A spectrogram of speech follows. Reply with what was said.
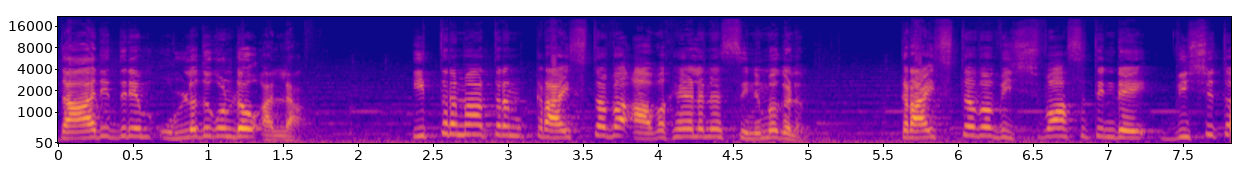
ദാരിദ്ര്യം ഉള്ളതുകൊണ്ടോ അല്ല. ഇത്രമാത്രം ക്രൈസ്തവ അവഹേളന സിനിമകളും ക്രൈസ്തവ വിശ്വാസത്തിന്റെ വിശുദ്ധ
